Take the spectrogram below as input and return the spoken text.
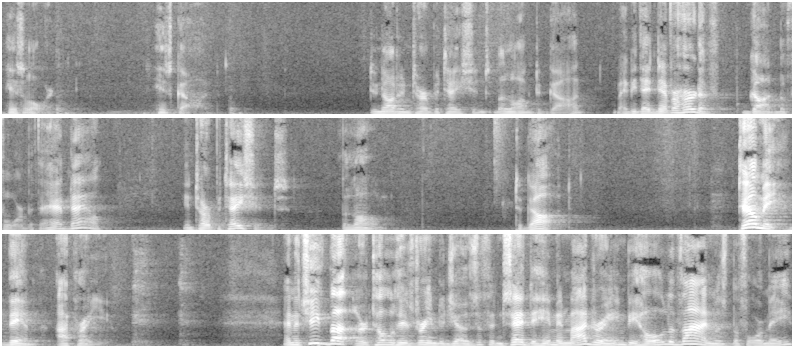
his Lord, his God. Do not interpretations belong to God? Maybe they'd never heard of God before, but they have now. Interpretations belong to God. Tell me them, I pray you. And the chief butler told his dream to Joseph and said to him, In my dream, behold, a vine was before me,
